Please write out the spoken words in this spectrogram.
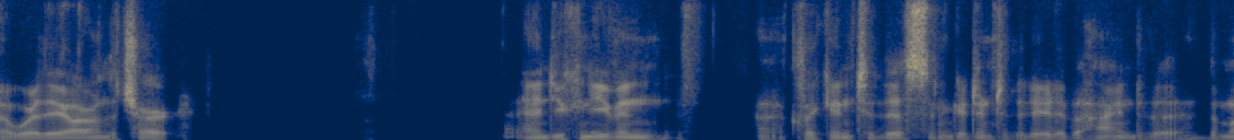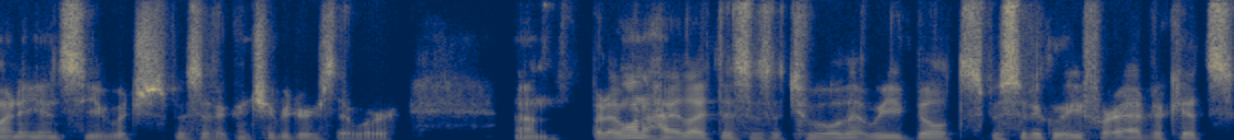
uh, where they are on the chart. And you can even uh, click into this and get into the data behind the, the money and see which specific contributors there were. Um, but I want to highlight this as a tool that we built specifically for advocates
